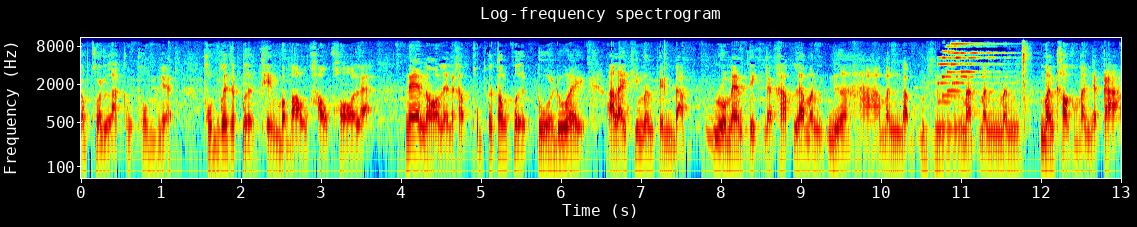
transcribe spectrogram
กับคนรักของผมเนี่ยผมก็จะเปิดเพลงเบาๆเขาคอและ แน่นอนเลยนะครับ ผมก็ต้องเปิดตัวด้วยอะไรที่มันเป็นแบบโรแมนติกนะครับ แล้วมันเนื้อหามันแบบมันมันมันมันเข้ากับบรรยากาศ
